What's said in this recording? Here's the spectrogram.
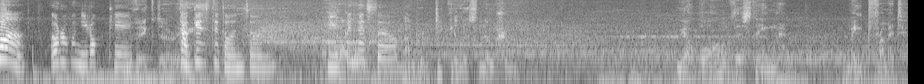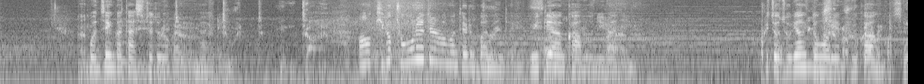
우와! 여러분 이렇게. 다키스트 던전 이 끝냈어요. 언젠가 다시 되돌아갈 운명이래. 아 기벽 좋은 애들로만 데리고 왔는데 위대한 가문이라니. 그저 조경 덩어리에 불과한 것을.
